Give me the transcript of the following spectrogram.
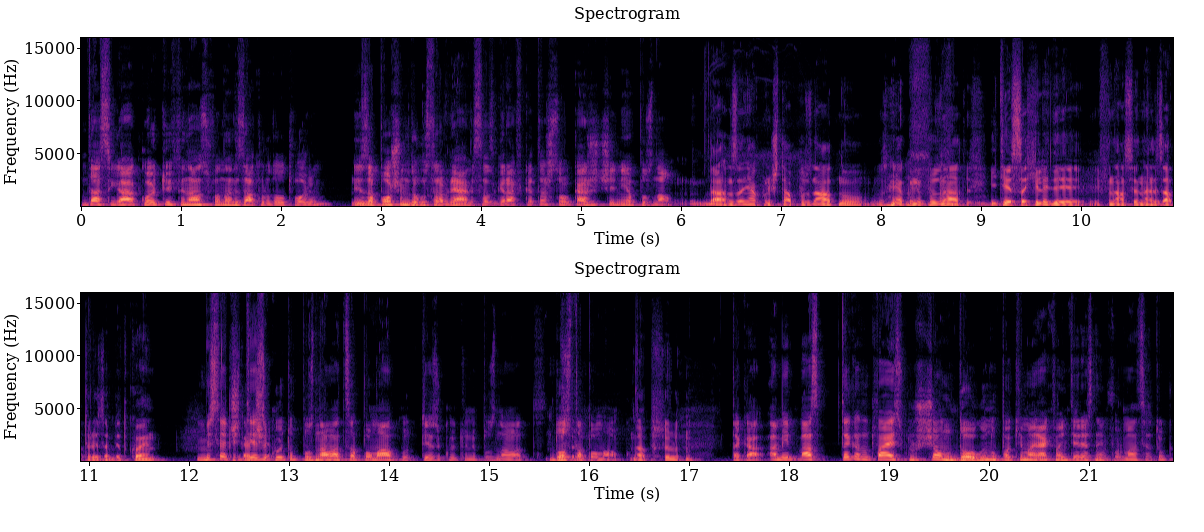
Да, сега, който и финансов анализатор да отворим и започнем да го сравняваме с графиката, ще се окаже, че ни е познал. Да, за някои неща познават, но за някои не познават. И те са хиляди финансови анализатори за биткоин. Мисля, че Така тези, че- които познават, са по-малко от тези, които не познават. Доста Абсолютно. по-малко. Абсолютно. Така, ами аз, тъй като това е изключително дълго, но пък има някаква интересна информация тук.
